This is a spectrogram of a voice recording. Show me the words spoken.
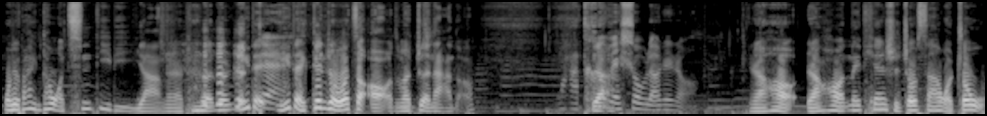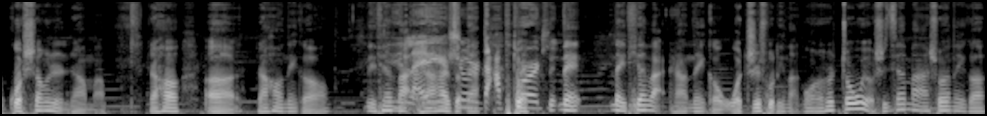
我就把你当我亲弟弟一样，跟那他说就是你得 你得跟着我走，怎么这那的。哇，特别受不了这种。然后，然后那天是周三，我周五过生日，你知道吗？然后，呃，然后那个那天晚上还是怎么样？对那那天晚上，那个我直属领导跟我说，周五有时间吗？说那个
